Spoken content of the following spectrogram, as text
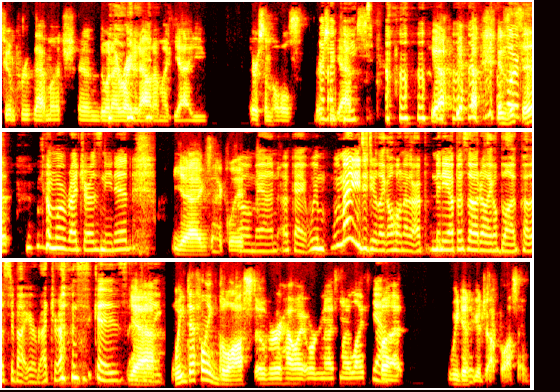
to improve that much? And when I write it out, I'm like, yeah, you there's some holes. There's Have some I gaps. yeah, yeah. Is more, this it? No more retros needed. Yeah, exactly. Oh man. Okay. We we might need to do like a whole other mini episode or like a blog post about your retros because yeah, like, we definitely glossed over how I organize my life, Yeah. but we did a good job glossing.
